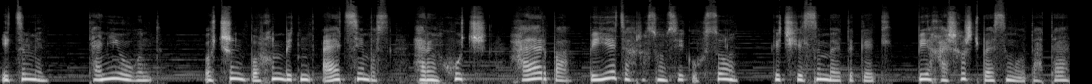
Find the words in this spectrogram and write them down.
эзэн минь таны үгэнд учир нь бурхан бидэнд айдсын бус харин хүч, хайр ба биеэ захирах сүнсийг өгсөн гэж хэлсэн байдаг гэдэл би хашгирч байсан удаатай.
